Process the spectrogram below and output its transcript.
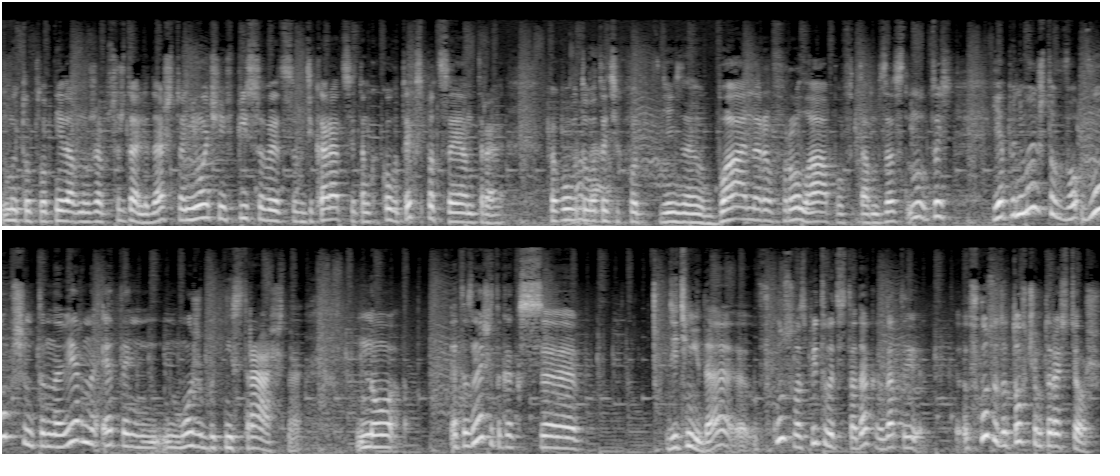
мы тут вот недавно уже обсуждали, да, что не очень вписывается в декорации там какого-то экспоцентра, какого-то ну, вот да. этих вот, я не знаю, баннеров, роллапов, там, за... ну, то есть я понимаю, что в, в общем-то, наверное, это может быть не страшно, но это, знаешь, это как с э, детьми, да, вкус воспитывается тогда, когда ты... Вкус – это то, в чем ты растешь.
